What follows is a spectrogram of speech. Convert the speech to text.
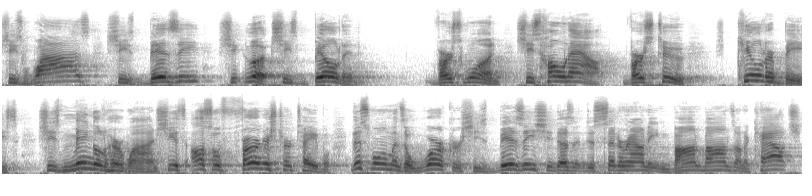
She's wise, she's busy. She look, she's builded. Verse 1, she's honed out. Verse 2, killed her beast. She's mingled her wine. She has also furnished her table. This woman's a worker. She's busy. She doesn't just sit around eating bonbons on a couch.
